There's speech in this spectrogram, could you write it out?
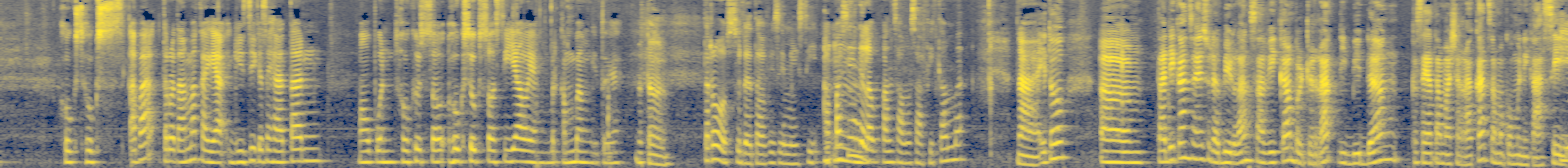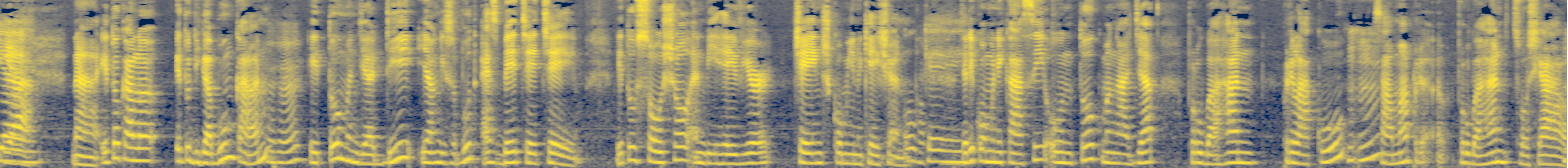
hoax hoax apa terutama kayak gizi kesehatan maupun hoax hoax hoax sosial yang berkembang gitu ya. Betul. Terus sudah tahu visi misi. Apa sih yang dilakukan sama Safika Mbak? Nah, itu em, tadi kan saya sudah bilang Savika bergerak di bidang kesehatan masyarakat sama komunikasi. Iya. Nah, itu kalau itu digabungkan, Mhm. itu menjadi yang disebut SBCC. Itu Social and Behavior Change Communication. Oke. Jadi komunikasi untuk mengajak perubahan perilaku sama per- perubahan sosial.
